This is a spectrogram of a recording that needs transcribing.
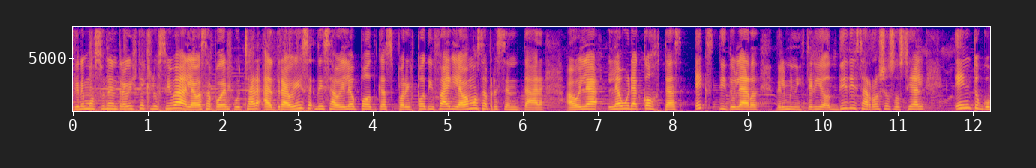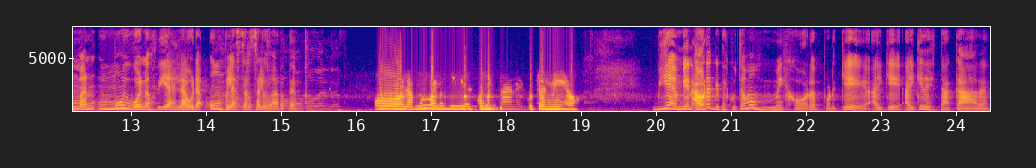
Tenemos una entrevista exclusiva, la vas a poder escuchar a través de Sabelo Podcast por Spotify. La vamos a presentar a Laura Costas, ex titular del Ministerio de Desarrollo Social en Tucumán. Muy buenos días, Laura. Un placer saludarte. Hola, muy buenos días. ¿Cómo están? El gusto es mío. Bien, bien. Ahora que te escuchamos mejor, porque hay que, hay que destacar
